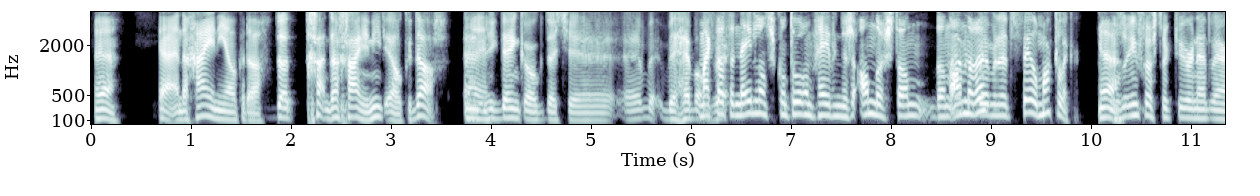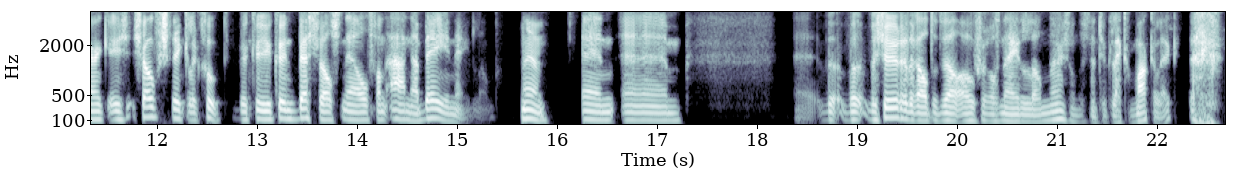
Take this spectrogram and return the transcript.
Ja. Ja, en dan ga je niet elke dag. Dat ga, dan ga je niet elke dag. En ik denk ook dat je. eh, we, we hebben Maakt dat de Nederlandse kantooromgeving dus anders dan, dan Nou, We hebben het veel makkelijker. Ja. Ons infrastructuurnetwerk is zo verschrikkelijk goed. We kun- Je kunt best wel snel van A naar B in Nederland. Ja. En ehm, eh, we, we, we zeuren er altijd wel over als Nederlanders. Want dat is natuurlijk lekker makkelijk.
